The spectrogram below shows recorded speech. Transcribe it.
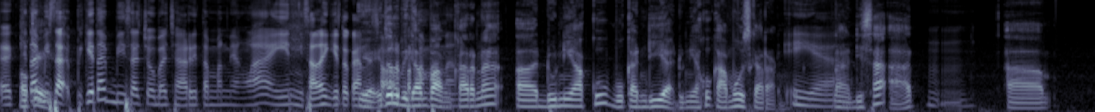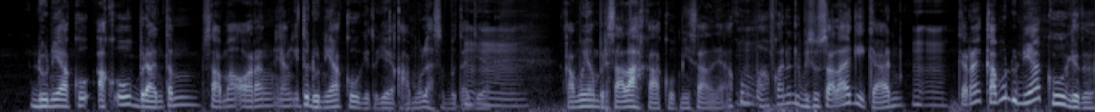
Eh, kita Oke. bisa kita bisa coba cari teman yang lain, misalnya gitu kan. Iya, itu lebih gampang karena eh, duniaku bukan dia, duniaku kamu sekarang. Iya. Nah, di saat Mm-mm. eh, duniaku aku berantem sama orang yang itu duniaku gitu. Ya kamu lah sebut aja. Mm-mm. Kamu yang bersalah ke aku misalnya. Aku Mm. memaafkannya lebih susah lagi kan? Mm-mm. Karena kamu duniaku gitu.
